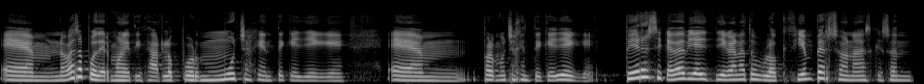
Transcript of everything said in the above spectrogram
em, no vas a poder monetizarlo por mucha gente que llegue, em, por mucha gente que llegue. Pero si cada día llegan a tu blog 100 personas que son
